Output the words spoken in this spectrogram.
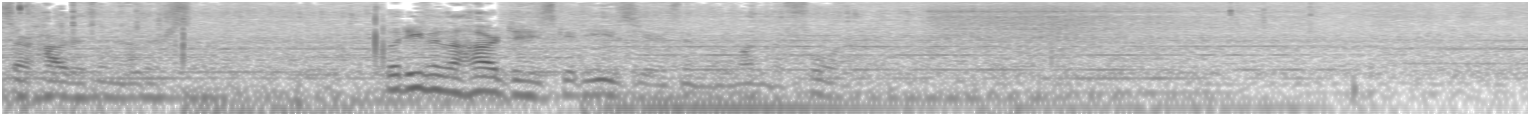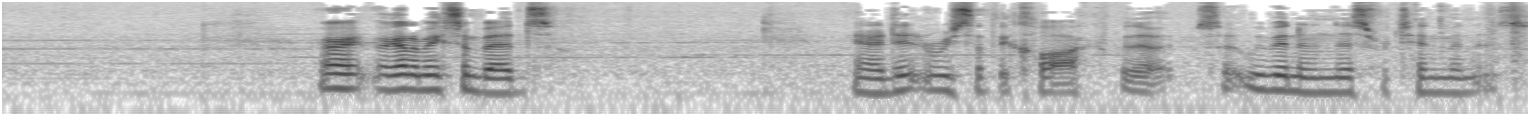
Days are harder than others. But even the hard days get easier than the one before. Alright, I gotta make some beds. And I didn't reset the clock, but uh, so we've been in this for 10 minutes.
